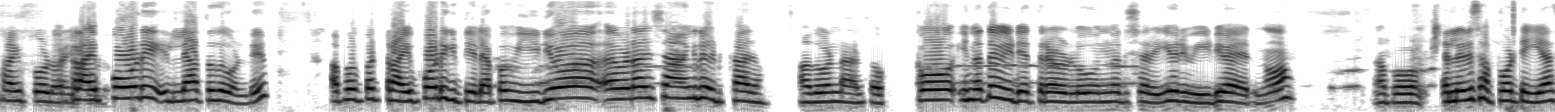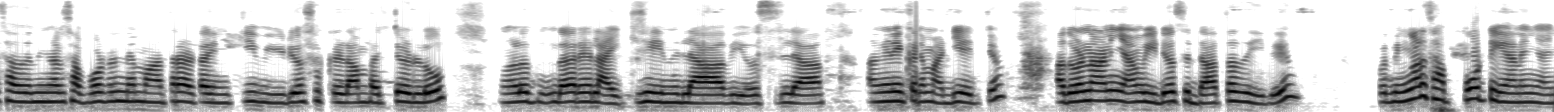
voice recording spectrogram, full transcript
ട്രൈപ്പോഡ് ട്രൈപോഡ് ട്രൈപ്പോഡ് ഇല്ലാത്തത് കൊണ്ട്. അപ്പൊ ഇപ്പൊ ട്രൈപ്പോഡ് കിട്ടിയില്ല. അപ്പൊ വീഡിയോ എവിടെ വെച്ചാണെങ്കിലും എടുക്കാലോ. അതുകൊണ്ടാണ് കേട്ടോ അപ്പോ ഇന്നത്തെ വീഡിയോ ഇത്രേ ഉള്ളൂ. എന്നൊരു ചെറിയൊരു വീഡിയോ ആയിരുന്നു. അപ്പോൾ എല്ലാവരും സപ്പോർട്ട് ചെയ്യുക നിങ്ങളുടെ സപ്പോർട്ട് ഉണ്ടെങ്കിൽ മാത്രമേ കേട്ടോ എനിക്ക് വീഡിയോസ് ഇടാൻ പറ്റുള്ളൂ. നിങ്ങൾ എന്താ പറയുക ലൈക്ക് ചെയ്യുന്നില്ല വ്യൂസ് ഇല്ല അങ്ങനെയൊക്കെ ഞാൻ മടിയായിരിക്കും. അതുകൊണ്ടാണ് ഞാൻ വീഡിയോസ് ഇടാത്തത് ഇതിൽ അപ്പോൾ നിങ്ങൾ സപ്പോർട്ട് ചെയ്യുകയാണെങ്കിൽ ഞാൻ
